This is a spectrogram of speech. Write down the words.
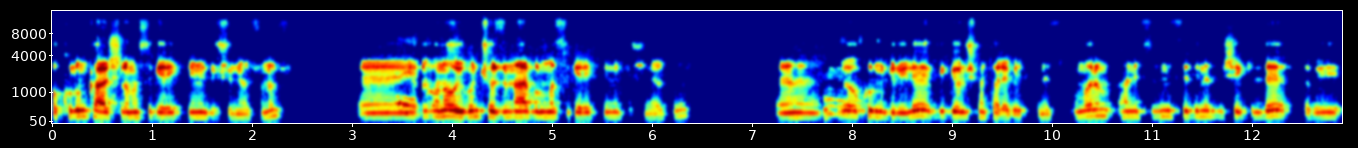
okulun karşılaması gerektiğini düşünüyorsunuz. E, evet. Ya da ona uygun çözümler bulması gerektiğini düşünüyorsunuz. E, evet. Ve okul müdürüyle bir görüşme talep ettiniz. Umarım hani sizin istediğiniz bir şekilde bir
